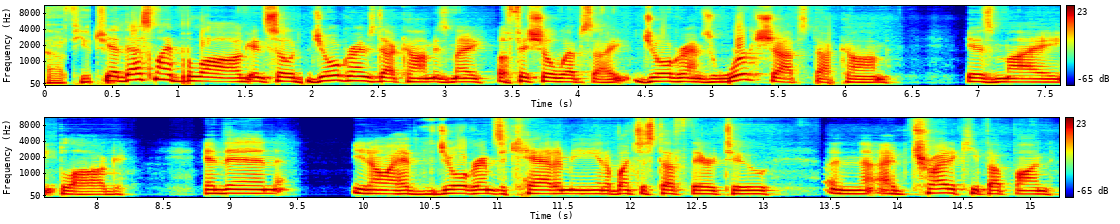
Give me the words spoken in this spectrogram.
uh, future. Yeah, that's my blog. And so joelgrimes.com is my official website. joelgrimesworkshops.com is my blog. And then, you know, I have the Joel Grimes Academy and a bunch of stuff there too. And I try to keep up on,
